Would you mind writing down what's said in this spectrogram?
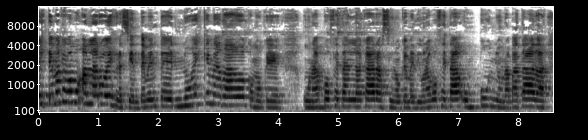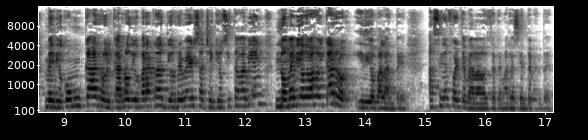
El tema que vamos a hablar hoy recientemente no es que me ha dado como que una bofeta en la cara, sino que me dio una bofeta, un puño, una patada, me dio con un carro, el carro dio para atrás, dio reversa, chequeó si estaba bien, no me vio debajo del carro y dio para adelante. Así de fuerte me ha dado este tema recientemente.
